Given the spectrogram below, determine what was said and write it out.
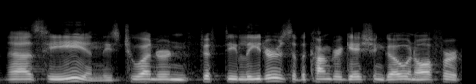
And as he and these 250 leaders of the congregation go and offer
